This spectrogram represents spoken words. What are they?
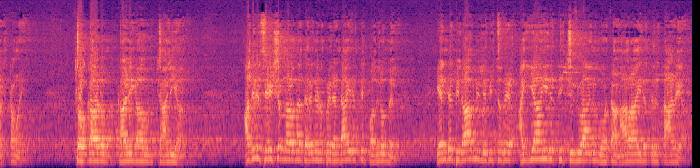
നഷ്ടമായി. ചോക്കാടും കാളികാവും ചാലിയാറും. അതിനുശേഷം നടന്ന തെരഞ്ഞെടുപ്പ് രണ്ടായിരത്തി പതിനൊന്നിൽ എന്റെ പിതാവിന് ലഭിച്ചത് അയ്യായിരത്തി ചില്ലുവാനും വോട്ടാണ്. ആറായിരത്തിന് താഴെയാണ്.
